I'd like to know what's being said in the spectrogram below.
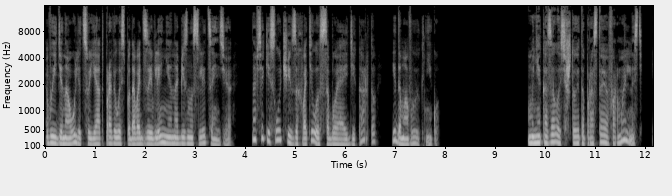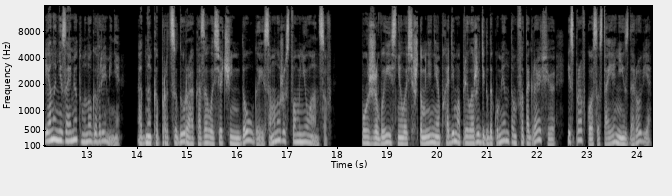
Выйдя на улицу, я отправилась подавать заявление на бизнес-лицензию. На всякий случай захватила с собой ID-карту и домовую книгу. Мне казалось, что это простая формальность, и она не займет много времени. Однако процедура оказалась очень долгой и со множеством нюансов. Позже выяснилось, что мне необходимо приложить к документам фотографию и справку о состоянии здоровья.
